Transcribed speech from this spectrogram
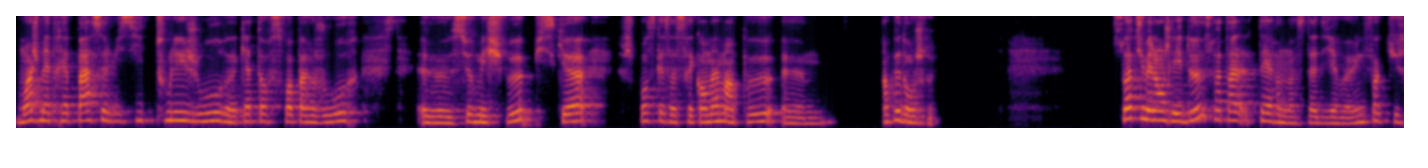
Moi, je ne mettrais pas celui-ci tous les jours, 14 euh, fois par jour, euh, sur mes cheveux, puisque je pense que ça serait quand même un peu, euh, un peu dangereux. Soit tu mélanges les deux, soit tu alternes, c'est-à-dire une fois que tu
